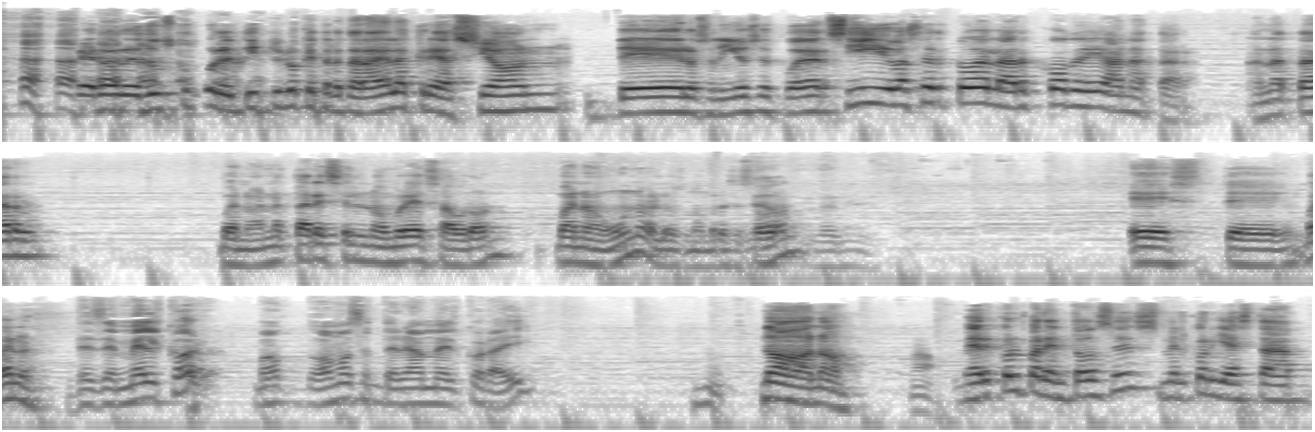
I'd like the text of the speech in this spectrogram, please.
Pero deduzco por el título que tratará de la creación de los Anillos de Poder. Sí, va a ser todo el arco de Anatar. Anatar, bueno, Anatar es el nombre de Sauron. Bueno, uno de los nombres de Sauron. Este, bueno. ¿Desde Melkor? ¿Vamos a tener a Melkor ahí? No, no. no. Melkor para entonces, Melkor ya está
